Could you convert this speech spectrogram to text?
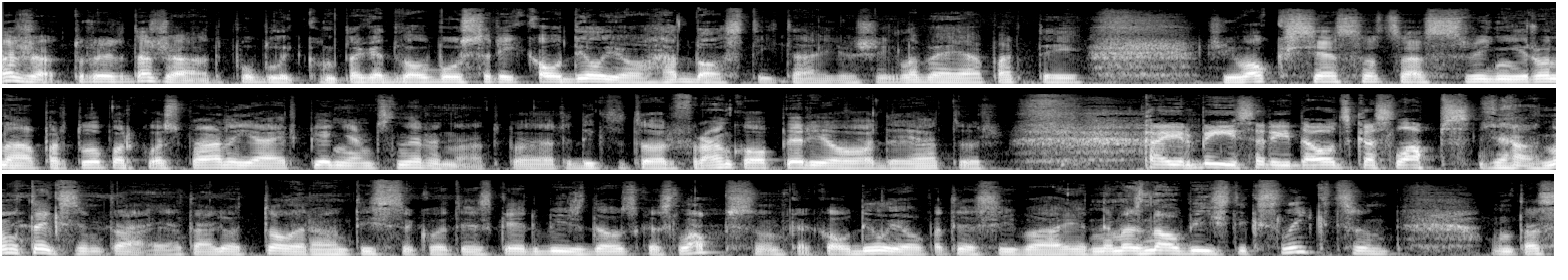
dažā, tur ir dažādi publika, un tagad vēl būs arī kaudiljo atbalstītāji, jo šī labējā partija, šī Voks iesaucās, viņi runā par to, par ko Spānijā ir pieņemts nerunāt, par diktatoru Franko periodu, jā, tur. Kā ir bijis arī daudz kas labs. Jā, nu, teiksim tā, jā, tā ļoti toleranti izsakoties, ka ir bijis daudz kas labs un ka kaut Kaudiljo patiesībā ir nemaz nav bijis tik slikts, un, un tas,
